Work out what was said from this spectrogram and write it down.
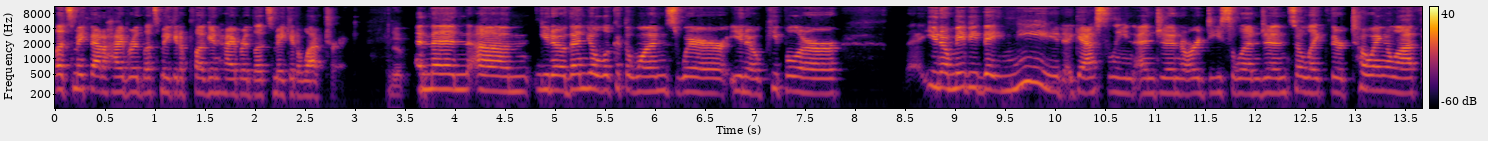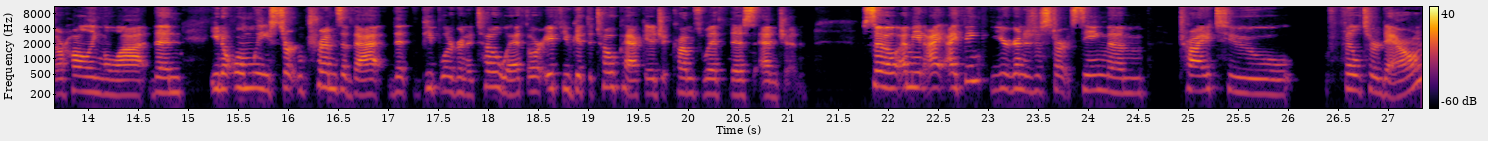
Let's make that a hybrid, let's make it a plug-in hybrid, let's make it electric." Yep. And then, um, you know, then you'll look at the ones where, you know, people are, you know, maybe they need a gasoline engine or a diesel engine. So like they're towing a lot, they're hauling a lot, then, you know, only certain trims of that that people are going to tow with. Or if you get the tow package, it comes with this engine. So, I mean, I, I think you're going to just start seeing them try to filter down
